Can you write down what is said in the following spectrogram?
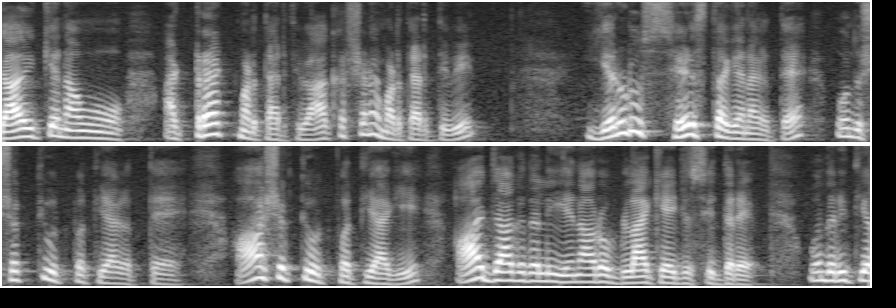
ಜಾಗಕ್ಕೆ ನಾವು ಅಟ್ರ್ಯಾಕ್ಟ್ ಮಾಡ್ತಾ ಇರ್ತೀವಿ, ಆಕರ್ಷಣೆ ಮಾಡ್ತಾ ಇರ್ತೀವಿ. ಎರಡು ಸೇರಿಸಿದಾಗ ಏನಾಗುತ್ತೆ? ಒಂದು ಶಕ್ತಿ ಉತ್ಪತ್ತಿಯಾಗುತ್ತೆ. ಆ ಶಕ್ತಿ ಉತ್ಪತ್ತಿಯಾಗಿ ಆ ಜಾಗದಲ್ಲಿ ಏನಾದರೂ ಬ್ಲ್ಯಾಕೇಜಸ್ ಇದ್ದರೆ, ಒಂದು ರೀತಿಯ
